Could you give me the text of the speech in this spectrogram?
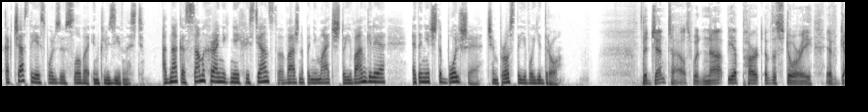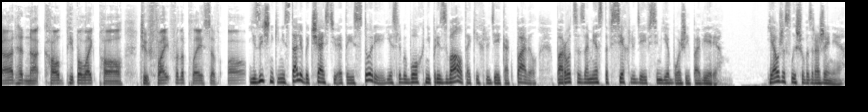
как часто я использую слово «инклюзивность». Однако с самых ранних дней христианства важно понимать, что Евангелие — это нечто большее, чем просто его ядро. The Gentiles would not be a part of the story if God had not called people like Paul to fight for the place of all. Язычники не стали бы частью этой истории, если бы Бог не призвал таких людей, как Павел, бороться за место всех людей в семье Божьей по вере. Я уже слышу возражения.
